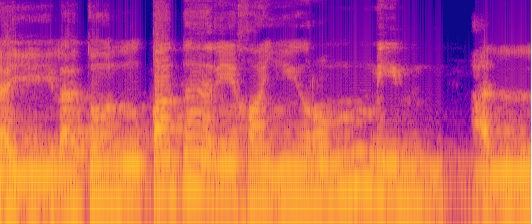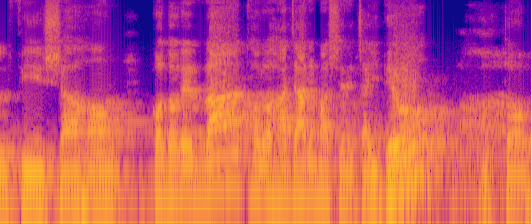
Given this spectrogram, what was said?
লাইলাতুল কদরি খায়রুম মিন আলফি শাহর কদরের রাত হলো হাজার মাসের চাইতেও উত্তম।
